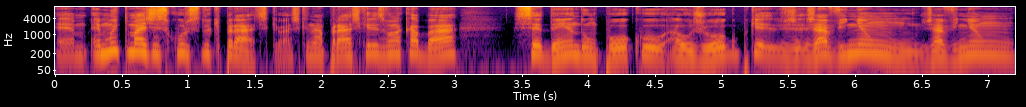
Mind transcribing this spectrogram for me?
é, é muito mais discurso do que prática. Eu acho que na prática eles vão acabar cedendo um pouco ao jogo, porque já vinham, já vinham,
